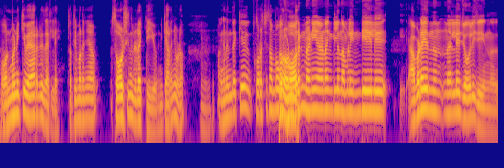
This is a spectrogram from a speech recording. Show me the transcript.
ഫോൺ മണിക്ക് വേറൊരു ഇതല്ലേ? സത്യം പറഞ്ഞാൽ സോഴ്സിൽ നിന്ന് ഡിഡക്ട് ചെയ്യൂ. എനിക്ക് അറിഞ്ഞൂടാ അങ്ങനെ എന്തൊക്കെ കുറച്ച് സംഭവം ഫോറിൻ മണി ആണെങ്കിൽ നമ്മൾ ഇന്ത്യയിൽ അവിടെ നിന്നല്ലേ ജോലി ചെയ്യുന്നത്?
